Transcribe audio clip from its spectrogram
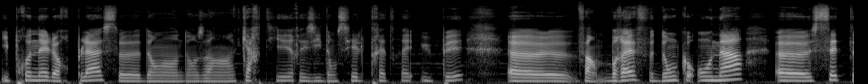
ils prenaient leur place dans, dans un quartier résidentiel très très huppé. Euh, Enfin bref, donc on a euh, cette...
